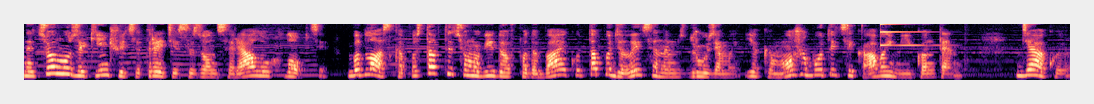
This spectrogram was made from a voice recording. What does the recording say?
На цьому закінчується третій сезон серіалу Хлопці. Будь ласка, поставте цьому відео вподобайку та поділіться ним з друзями, яким може бути цікавий мій контент. Дякую,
